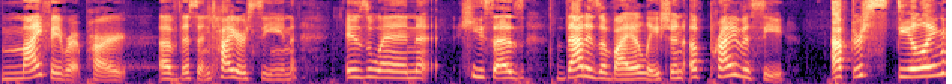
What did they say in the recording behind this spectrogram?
My favorite part of this entire scene is when he says that is a violation of privacy. After stealing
